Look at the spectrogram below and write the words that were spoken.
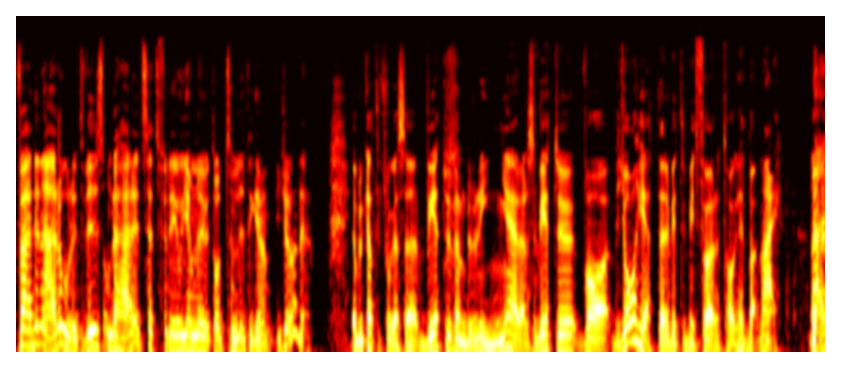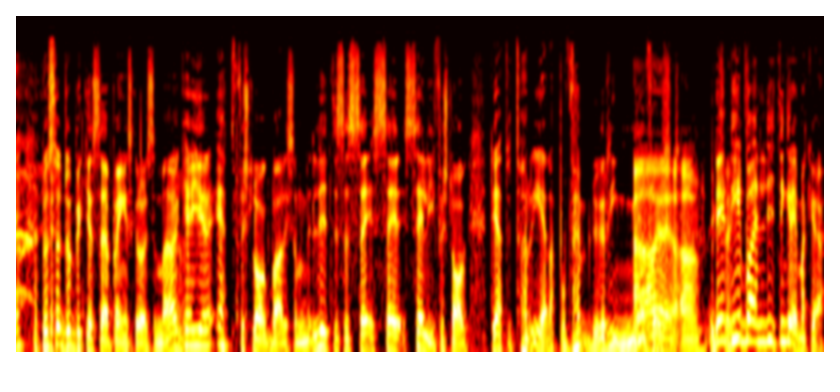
Världen är orättvis. Om det här är ett sätt för dig att jämna ut oddsen lite grann, gör det. Jag brukar alltid fråga så här, vet du vem du ringer? Alltså vet du vad jag heter? Vet du mitt företag heter? Bara, nej. Nej, då, då brukar jag säga på engelska då, liksom, jag kan ge er ett förslag, bara liksom, lite så, sälj, sälj, säljförslag. Det är att du tar reda på vem du ringer Ja, först. ja, ja, det, det är bara en liten grej man kan göra.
